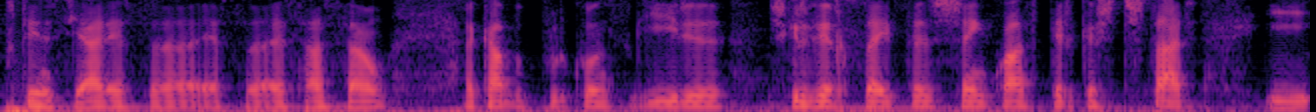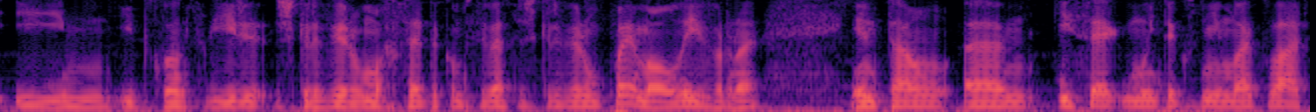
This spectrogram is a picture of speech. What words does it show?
potenciar essa, essa, essa ação, acaba por conseguir eh, escrever receitas sem quase ter que as testar e, e, e de conseguir escrever uma receita como se estivesse a escrever um poema ou um livro, não é? Então, um, isso é muita cozinha molecular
